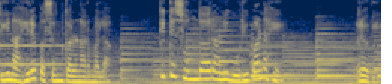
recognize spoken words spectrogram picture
ती नाही रे पसंत करणार मला. किती सुंदर आणि गोरीपण आहे. रवी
